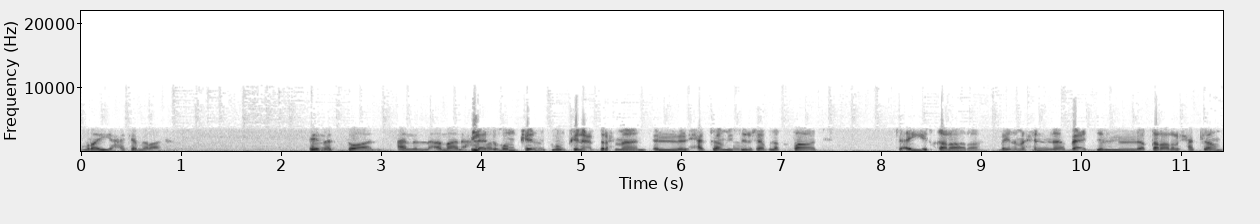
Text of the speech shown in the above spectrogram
ومريحة كاميراتها؟ هنا السؤال أنا الامانه لأنه ممكن ممكن عبد الرحمن الحكم يصير شاف لقطات تأيد قراره بينما إحنا بعد قرار الحكم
